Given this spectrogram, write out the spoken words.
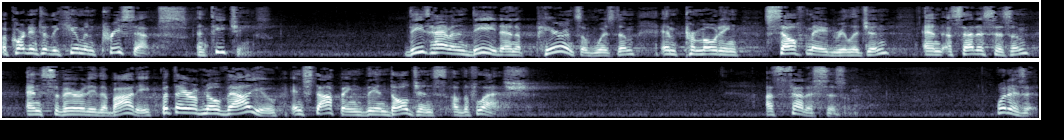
according to the human precepts and teachings. These have indeed an appearance of wisdom in promoting self-made religion and asceticism and severity of the body, but they are of no value in stopping the indulgence of the flesh. Asceticism. What is it?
